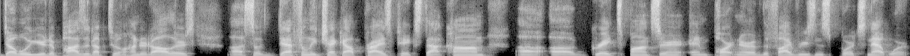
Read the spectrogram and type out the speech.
double your deposit up to a hundred dollars. Uh, so definitely check out prizepicks.com, uh, a great sponsor and partner of the Five Reasons Sports Network.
